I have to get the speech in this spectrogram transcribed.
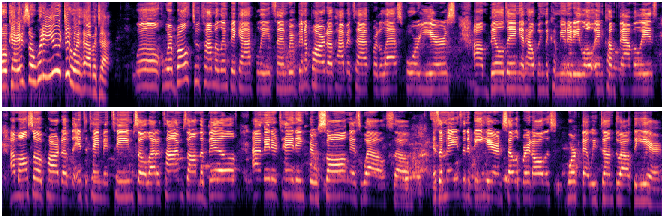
okay. So what do you do with Habitat? Well, we're both two-time Olympic athletes, and we've been a part of Habitat for the last four years, um, building and helping the community, low-income families. I'm also a part of the entertainment team, so a lot of times on the build, I'm entertaining through song as well. So it's amazing to be here and celebrate all this work that we've done throughout the year.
